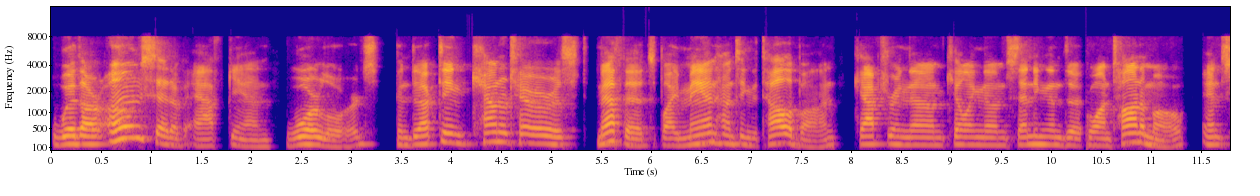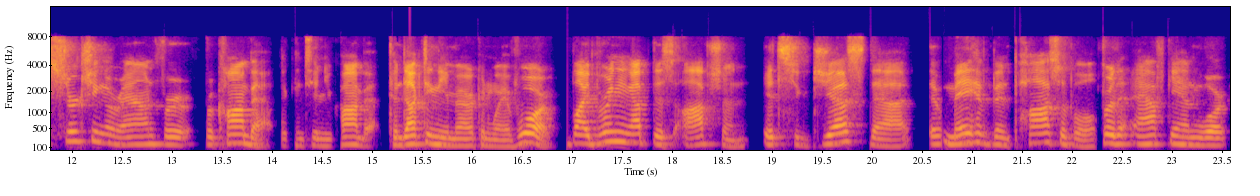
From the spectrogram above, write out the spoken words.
with our own set of Afghan warlords conducting counter-terrorist methods by manhunting the Taliban, capturing them, killing them, sending them to Guantanamo, and searching around for, for combat, to continue combat, conducting the American way of war. By bringing up this option, it suggests that it may have been possible for the Afghan war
